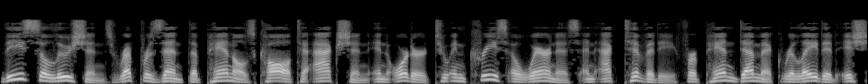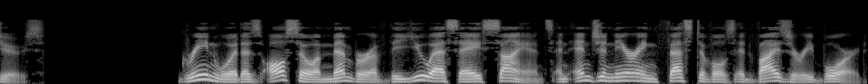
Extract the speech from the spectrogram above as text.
These solutions represent the panel's call to action in order to increase awareness and activity for pandemic-related issues. Greenwood is also a member of the USA Science and Engineering Festivals Advisory Board.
